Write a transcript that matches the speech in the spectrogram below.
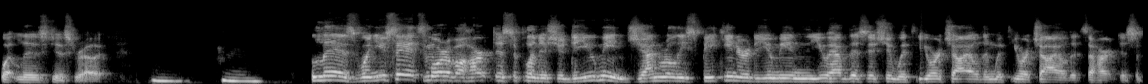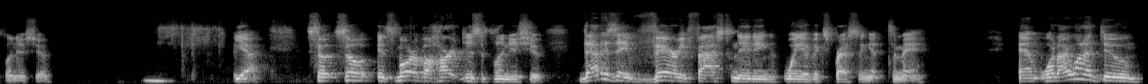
what liz just wrote mm-hmm. Liz when you say it's more of a heart discipline issue do you mean generally speaking or do you mean you have this issue with your child and with your child it's a heart discipline issue? Yeah. So so it's more of a heart discipline issue. That is a very fascinating way of expressing it to me. And what I want to do,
